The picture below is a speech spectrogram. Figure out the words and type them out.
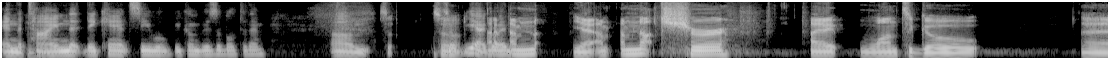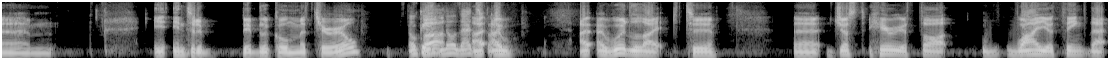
and the Mhm. time that they can't see will become visible to them um So, So, yeah, go I. I'm not. Yeah, I'm. I'm not sure. I want to go um, i- into the biblical material. okay no that's I, fine I, I, I would like to uh, just hear your thought why you think that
